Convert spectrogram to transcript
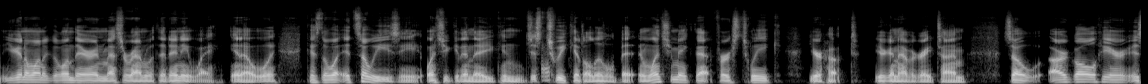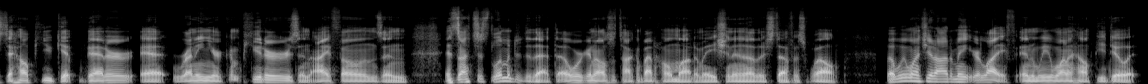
you're going to want to go in there and mess around with it anyway, you know, because the way it's so easy. Once you get in there, you can just tweak it a little bit. And once you make that first tweak, you're hooked. You're going to have a great time. So our goal here is to help you get better at running your computers and iPhones. And it's not just limited to that, though. We're going to also talk about home automation and other stuff as well. But we want you to automate your life and we want to help you do it.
